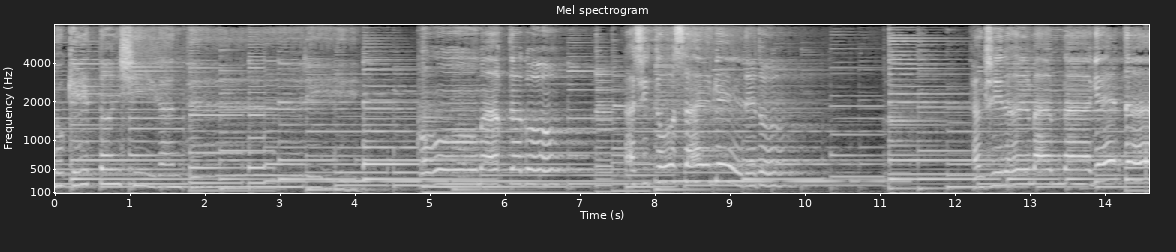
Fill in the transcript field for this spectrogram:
행복했던 시간들이 고맙다고 다시 또 살게 돼도 당신을 만나겠다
